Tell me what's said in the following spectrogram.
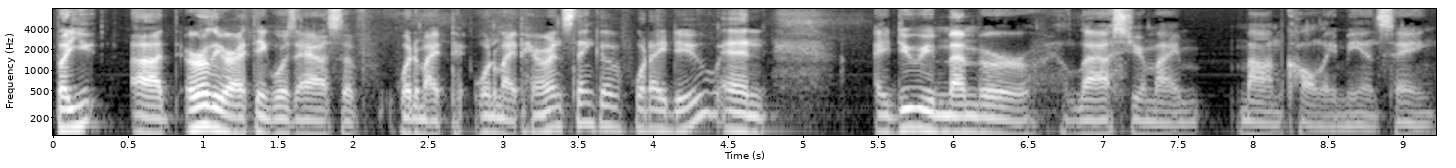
but you uh, earlier, I think, was asked of what do my what do my parents think of what I do, and I do remember last year my mom calling me and saying,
